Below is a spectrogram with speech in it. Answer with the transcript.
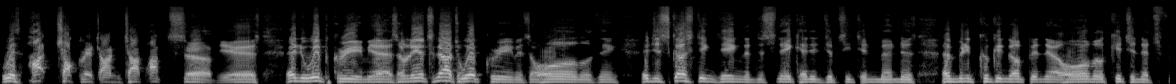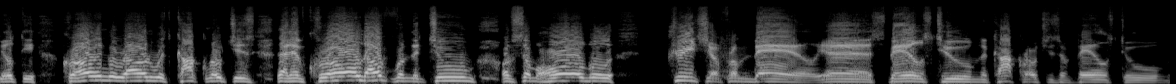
with hot chocolate on top, hot syrup, yes, and whipped cream, yes. Only it's not whipped cream; it's a horrible thing, a disgusting thing that the snake-headed gypsy tin benders have been cooking up in their horrible kitchen. That's filthy, crawling around with cockroaches that have crawled out from the tomb of some horrible creature from Baal. Yes, Baal's tomb, the cockroaches of Baal's tomb,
